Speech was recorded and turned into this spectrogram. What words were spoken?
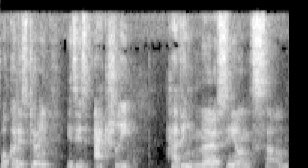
what God is doing is He's actually having mercy on some,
